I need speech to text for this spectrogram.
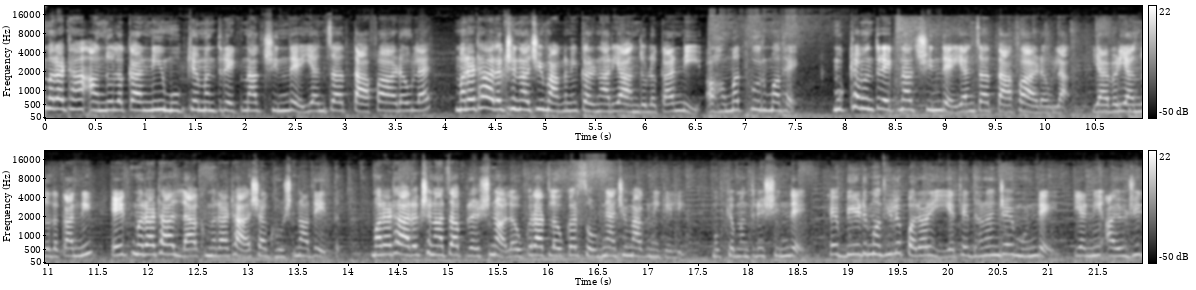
मराठा आंदोलकांनी मुख्यमंत्री एकनाथ शिंदे यांचा ताफा अडवलाय. मराठा आरक्षणाची मागणी करणाऱ्या आंदोलकांनी अहमदपूरमध्ये मुख्यमंत्री एकनाथ शिंदे यांचा ताफा अडवला. यावेळी आंदोलकांनी एक मराठा लाख मराठा अशा घोषणा देत मराठा आरक्षणाचा प्रश्न लवकरात लवकर सोडण्याची मागणी केली. मुख्यमंत्री शिंदे हे बीडमधील परळी येथे धनंजय मुंडे यांनी आयोजित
